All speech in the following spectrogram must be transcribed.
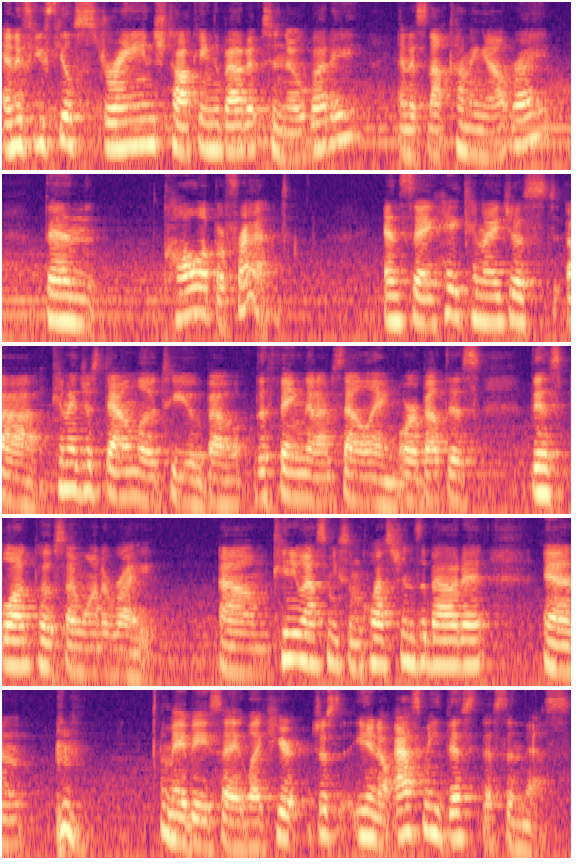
And if you feel strange talking about it to nobody and it's not coming out right, then call up a friend and say, "Hey, can I just uh, can I just download to you about the thing that I'm selling or about this this blog post I want to write? Um, can you ask me some questions about it?" And maybe say like, "Here, just you know, ask me this, this, and this,"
